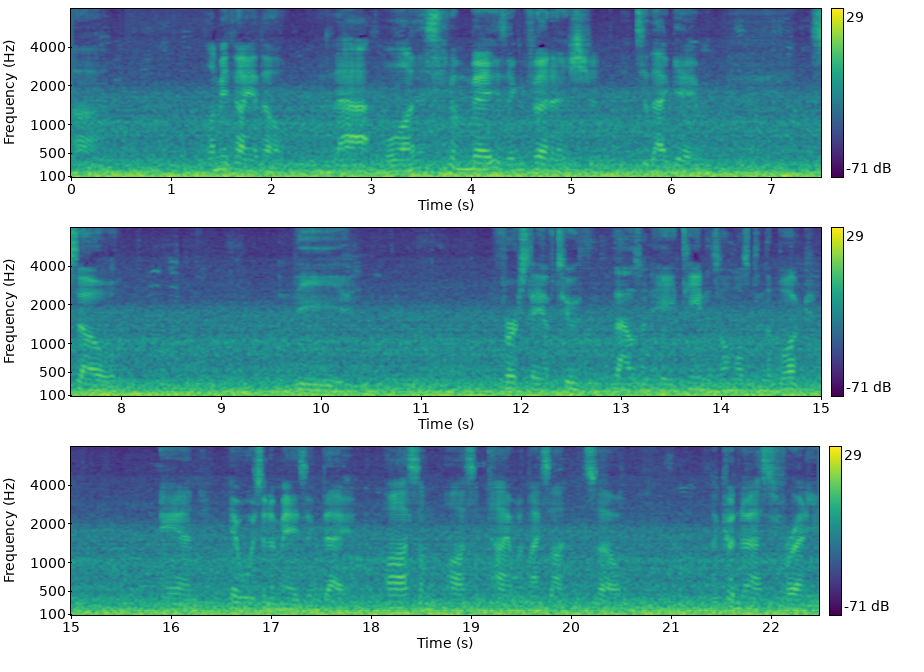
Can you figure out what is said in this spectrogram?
Uh, let me tell you though, that was an amazing finish to that game. So, the first day of 2018 is almost in the book, and it was an amazing day. Awesome, awesome time with my son. So, I couldn't ask for any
